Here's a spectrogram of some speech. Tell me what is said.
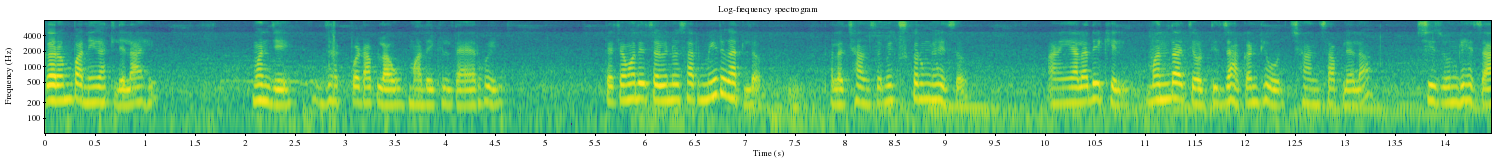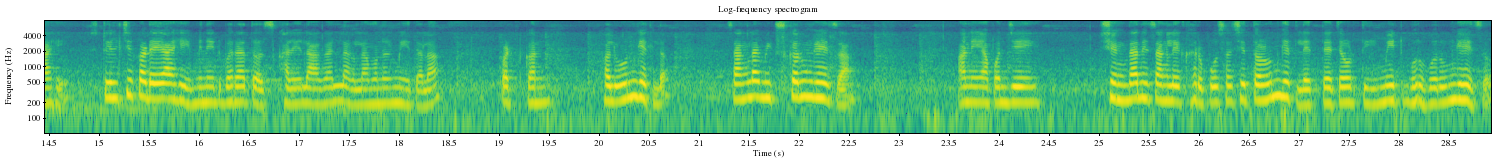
गरम पाणी घातलेलं आहे. म्हणजे झटपट आपला उपमा देखील तयार होईल. त्याच्यामध्ये चवीनुसार मीठ घातलं. त्याला छानसं मिक्स करून घ्यायचं. आणि याला देखील मंदाच्यावरती झाकण ठेवून छानसं आपल्याला शिजवून घ्यायचं आहे. स्टीलची कढई आहे मिनिटभरातच खाली लागायला लागला म्हणून मी त्याला पटकन हलवून घेतलं. चांगला मिक्स करून घ्यायचा. आणि आपण जे शेंगदाणे चांगले खरपूस तळून घेतलेत त्याच्यावरती मीठ भरभरून घ्यायचं.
